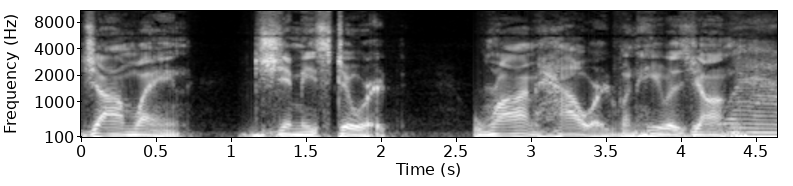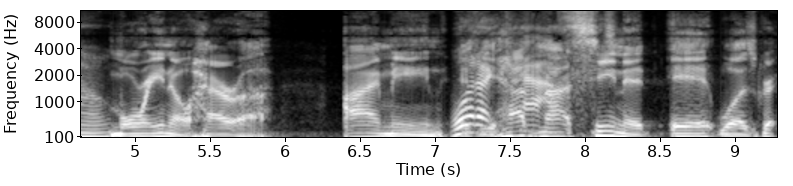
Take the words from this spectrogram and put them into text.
John Wayne, Jimmy Stewart, Ron Howard when he was young, Wow. Maureen O'Hara. I mean, What if you have not seen it, it was great.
